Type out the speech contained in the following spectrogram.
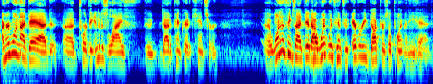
I remember when my dad, uh, toward the end of his life, who died of pancreatic cancer, uh, one of the things I did, I went with him to every doctor's appointment he had.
